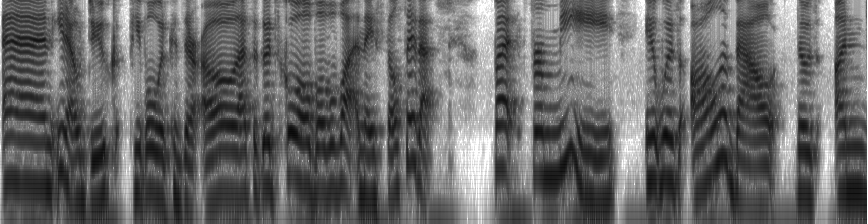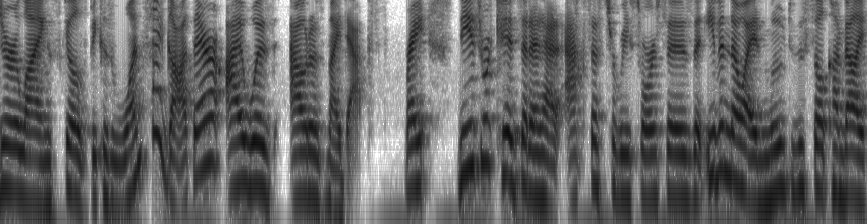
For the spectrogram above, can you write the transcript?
And, you know, Duke, people would consider, oh, that's a good school, blah, blah, blah. And they still say that. But for me, it was all about those underlying skills because once I got there, I was out of my depth right? These were kids that had had access to resources that even though I had moved to the Silicon Valley,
